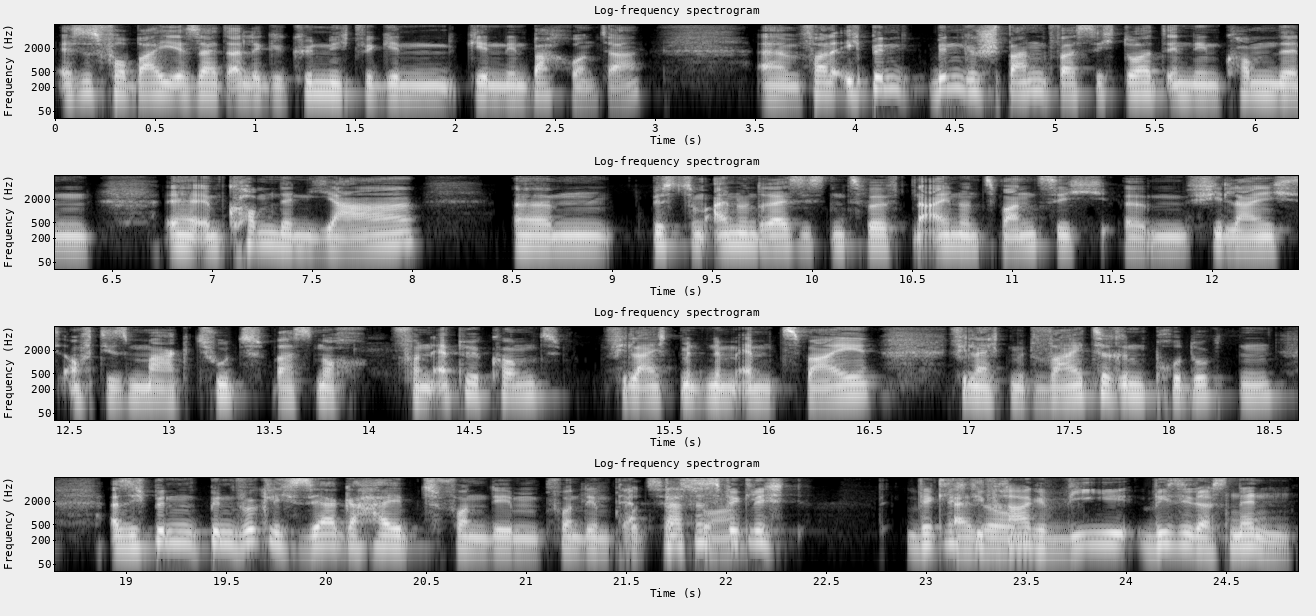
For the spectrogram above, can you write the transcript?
es ist vorbei, ihr seid alle gekündigt, wir gehen, gehen den Bach runter. Ähm, ich bin, bin gespannt, was sich dort in den kommenden, äh, im kommenden Jahr ähm, bis zum 31.12.21 ähm, vielleicht auf diesem Markt tut, was noch von Apple kommt vielleicht mit einem M2, vielleicht mit weiteren Produkten. Also ich bin, bin wirklich sehr gehypt von dem, von dem Prozessor. Das ist wirklich, wirklich also, die Frage, wie, wie sie das nennen.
